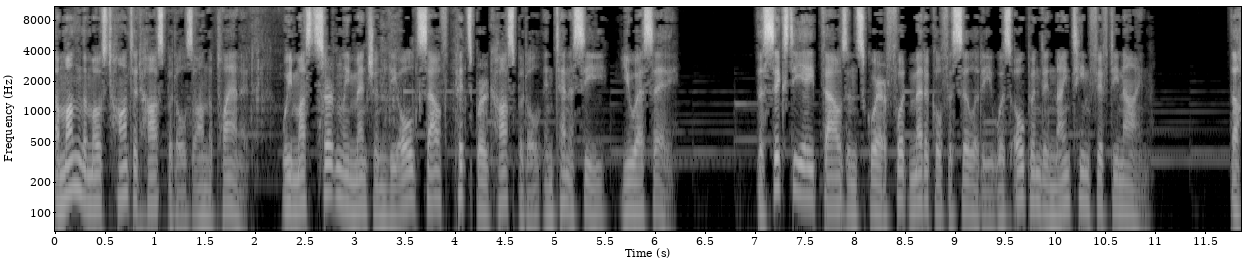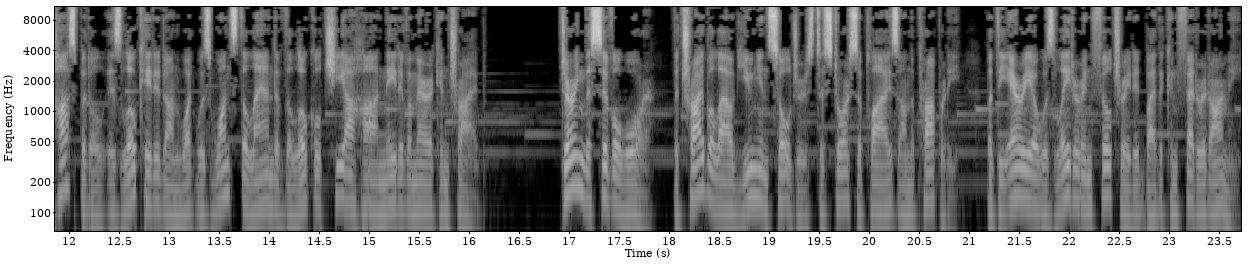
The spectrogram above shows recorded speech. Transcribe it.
Among the most haunted hospitals on the planet, we must certainly mention the Old South Pittsburg Hospital in Tennessee, USA. The 68,000 square foot medical facility was opened in 1959. The hospital is located on what was once the land of the local Chiaja Native American tribe. During the Civil War, the tribe allowed Union soldiers to store supplies on the property, but the area was later infiltrated by the Confederate Army.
